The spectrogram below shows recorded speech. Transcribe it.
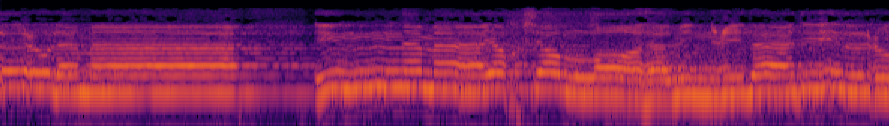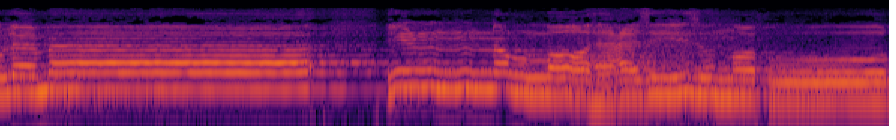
العلماء الله من عباده العلماء. إن الله عزيز غفور.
